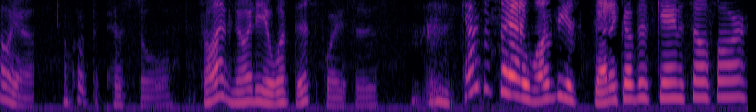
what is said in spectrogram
Oh yeah. I'll go with the pistol. So I have no idea what this place is. Can I just say I love the aesthetic of this game so far?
